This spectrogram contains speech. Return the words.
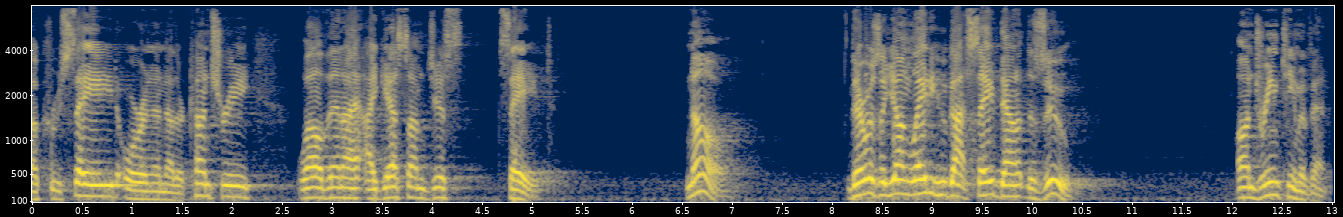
a crusade or in another country, well, then I, I guess I'm just saved. No. There was a young lady who got saved down at the zoo on Dream Team event.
